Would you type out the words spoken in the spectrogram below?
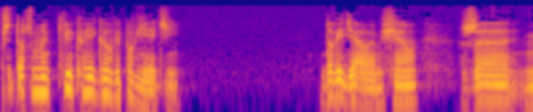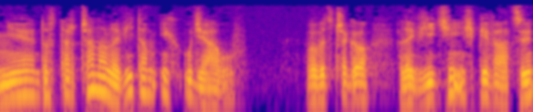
Przytoczmy kilka jego wypowiedzi. Dowiedziałem się, że nie dostarczano lewitom ich udziałów, wobec czego lewici i śpiewacy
